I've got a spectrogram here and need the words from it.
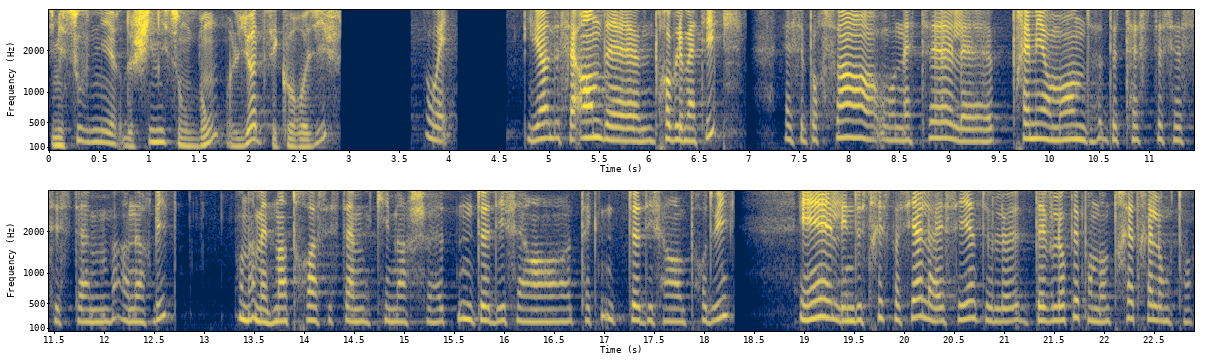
Si mes souvenirs de chimie sont bons, l'iode, c'est corrosif Oui. L'iode, c'est une des problématiques. Et c'est pour ça qu'on était les premiers au monde de tester ce système en orbite. On a maintenant trois systèmes qui marchent de différents, produits. Et l'industrie spatiale a essayé de le développer pendant très très longtemps.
